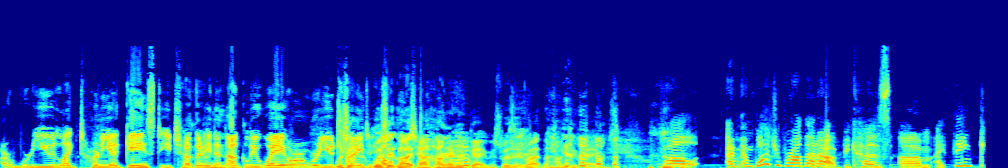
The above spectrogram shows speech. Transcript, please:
are, were you like turning against each other in an ugly way, or were you Was trying it, to was help it like each the other? Hunger Games? Was it like the Hunger Games? well, I'm, I'm glad you brought that up because um, I think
